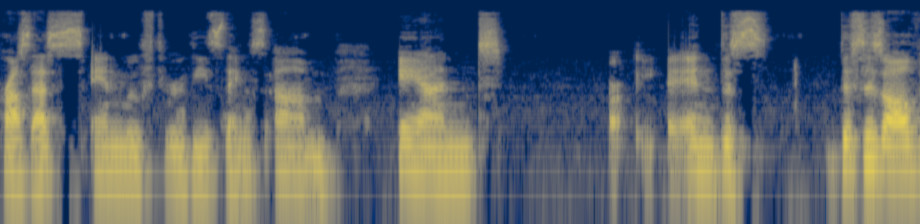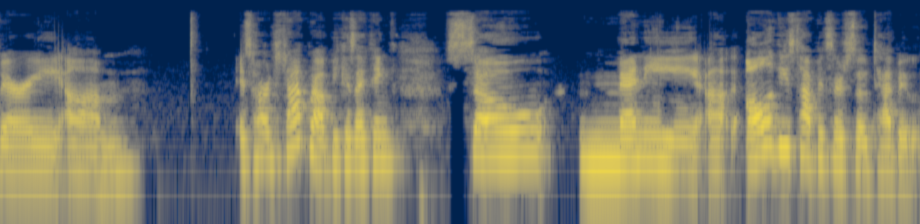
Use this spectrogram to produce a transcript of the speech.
process and move through these things. Um, and and this this is all very um, it's hard to talk about because I think so many, uh, all of these topics are so taboo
